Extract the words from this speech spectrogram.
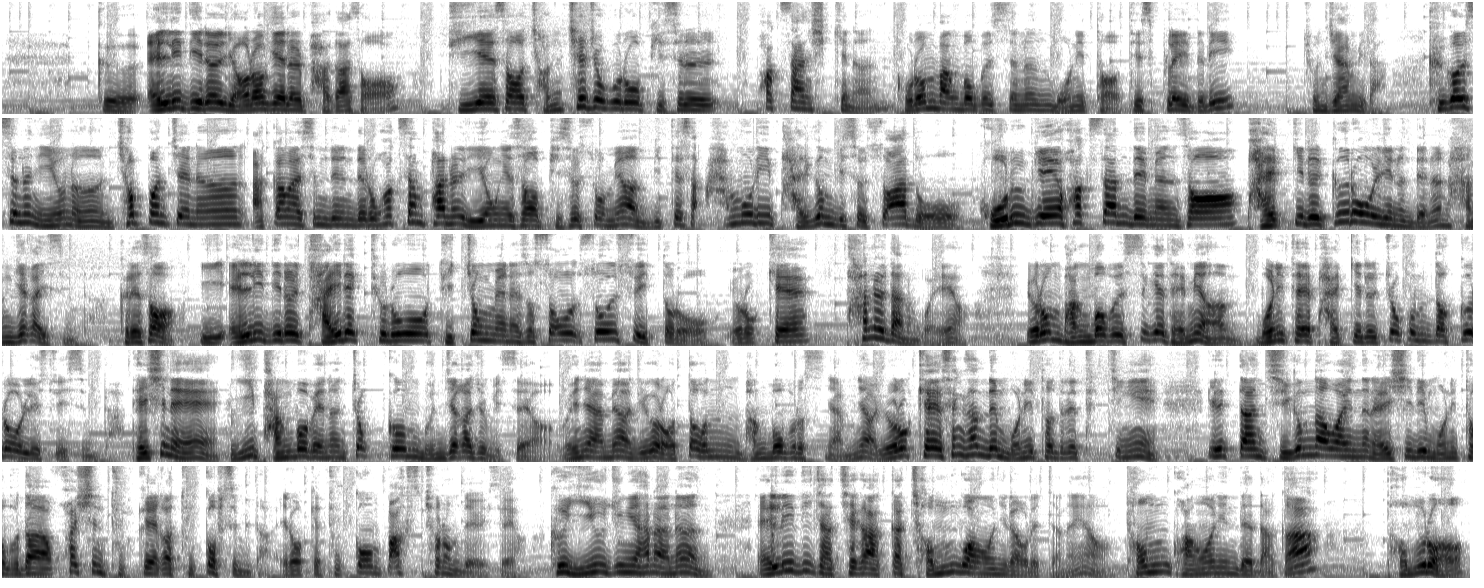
그 LED를 여러 개를 박아서 뒤에서 전체적으로 빛을 확산시키는 그런 방법을 쓰는 모니터 디스플레이들이 존재합니다. 그걸 쓰는 이유는 첫 번째는 아까 말씀드린 대로 확산판을 이용해서 빛을 쏘면 밑에서 아무리 밝은 빛을 쏴도 고르게 확산되면서 밝기를 끌어올리는 데는 한계가 있습니다 그래서 이 LED를 direct로 뒤쪽 면에서 쏠 수 있도록 이렇게 판을 다는 거예요. 이런 방법을 쓰게 되면 모니터의 밝기를 조금 더 끌어올릴 수 있습니다. 대신에 이 방법에는 조금 문제가 좀 있어요. 왜냐하면 이걸 어떤 방법으로 쓰냐면요. 이렇게 생산된 모니터들의 특징이 일단 지금 나와 있는 LCD 모니터보다 훨씬 두께가 두껍습니다. 이렇게 두꺼운 박스처럼 되어 있어요. 그 이유 중에 하나는 LED 자체가 아까 점광원이라고 그랬잖아요. 점광원인데다가 더불어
